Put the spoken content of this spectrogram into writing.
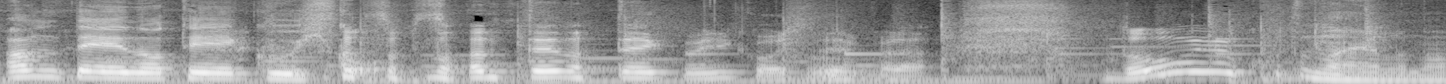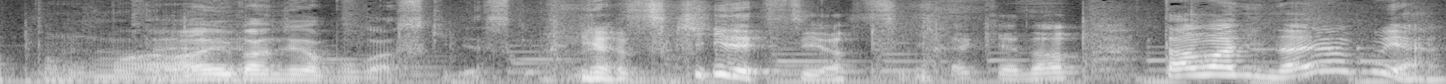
安定の低空飛行。そうそう安定のテイク移行してるから。どういうことなんやろなと思って、まあああいう感じが僕は好きですけど、いや好きですよ。好きだけどたまに悩むやん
